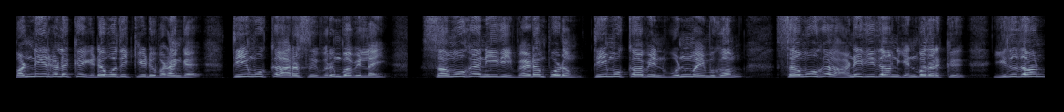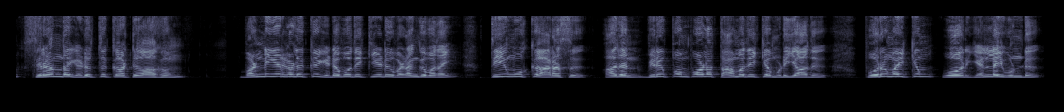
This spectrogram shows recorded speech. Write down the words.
வன்னியர்களுக்கு இடஒதுக்கீடு வழங்க திமுக அரசு விரும்பவில்லை. சமூக நீதி வேடம் போடும் திமுகவின் உண்மை முகம் சமூக அநீதிதான் என்பதற்கு இதுதான் சிறந்த எடுத்துக்காட்டு ஆகும். வன்னியர்களுக்கு இடஒதுக்கீடு வழங்குவதை திமுக அரசு அதன் விருப்பம் போல தாமதிக்க முடியாது. பொறுமைக்கும் ஓர் எல்லை உண்டு.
